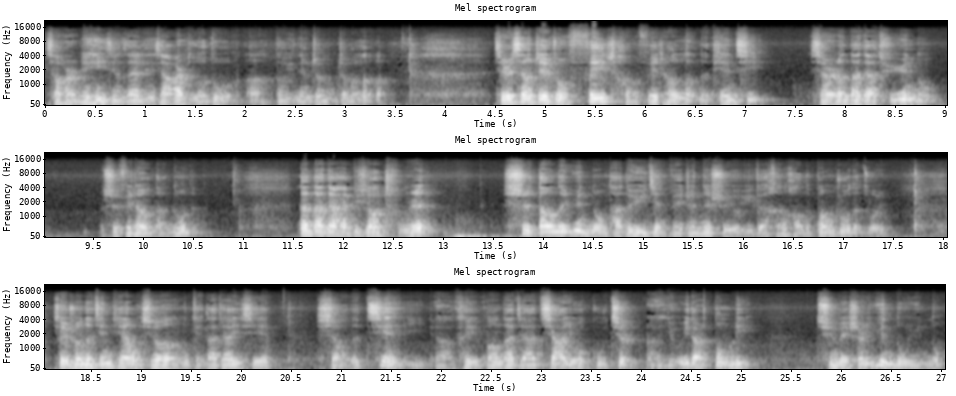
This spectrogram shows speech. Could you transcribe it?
像哈尔滨已经在零下二十多度啊，都已经这么这么冷了。其实像这种非常非常冷的天气，想让大家去运动是非常有难度的。但大家还必须要承认，适当的运动它对于减肥真的是有一个很好的帮助的作用。所以说呢，今天我希望给大家一些小的建议啊，可以帮大家加油鼓劲儿啊，有一点动力去没事儿运动运动，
